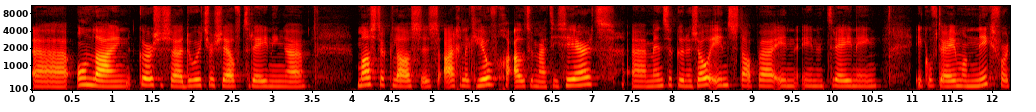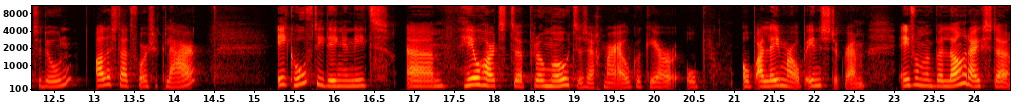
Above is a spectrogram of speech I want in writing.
uh, online cursussen, do-it-yourself trainingen masterclasses, eigenlijk heel veel geautomatiseerd. Uh, mensen kunnen zo instappen in, in een training. Ik hoef er helemaal niks voor te doen. Alles staat voor ze klaar. Ik hoef die dingen niet um, heel hard te promoten, zeg maar, elke keer op, op alleen maar op Instagram. Een van mijn belangrijkste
